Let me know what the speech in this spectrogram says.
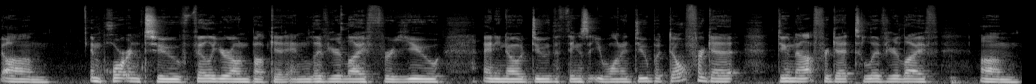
um, important to fill your own bucket and live your life for you and you know do the things that you want to do. But don't forget do not forget to live your life um,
